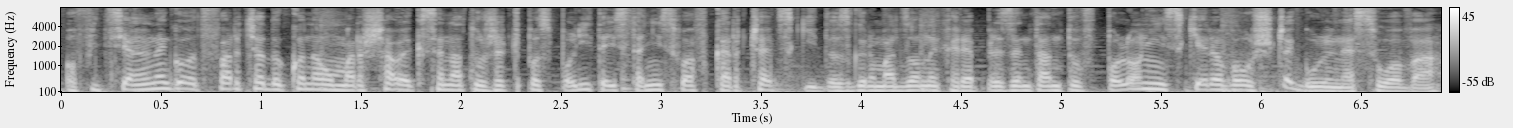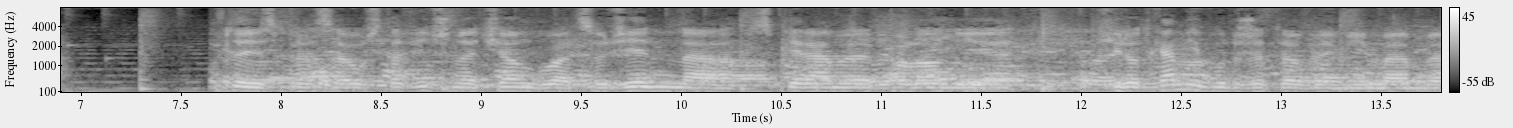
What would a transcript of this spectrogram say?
Oficjalnego otwarcia dokonał marszałek Senatu Rzeczpospolitej Stanisław Karczewski. Do zgromadzonych reprezentantów Polonii skierował szczególne słowa. To jest praca ustawiczna, ciągła, codzienna. Wspieramy Polonię środkami budżetowymi. Mamy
